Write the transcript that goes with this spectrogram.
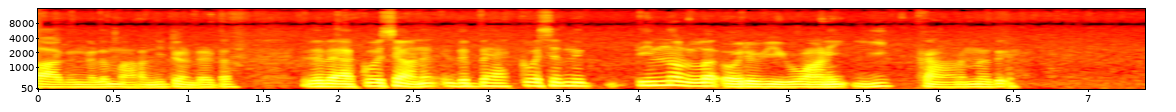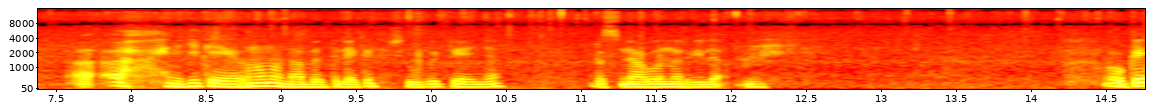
ഭാഗങ്ങളും മറഞ്ഞിട്ടുണ്ട് കേട്ടോ. ഇത് ബാക്ക് വശമാണ് ഇത് ബാക്ക് വശത്ത് നിന്നുള്ള ഒരു വ്യൂ ആണ് ഈ കാണുന്നത്. എനിക്ക് കയറണമെന്നുണ്ട് അമ്പലത്തിലേക്ക്. ഷൂ ഇട്ട് കഴിഞ്ഞാൽ പ്രശ്നമാകുമെന്നറിയില്ല ഓക്കെ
